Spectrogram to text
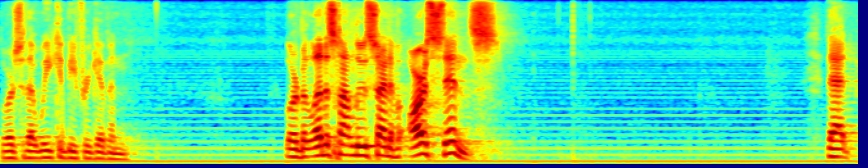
Lord, so that we could be forgiven. Lord, but let us not lose sight of our sins. That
